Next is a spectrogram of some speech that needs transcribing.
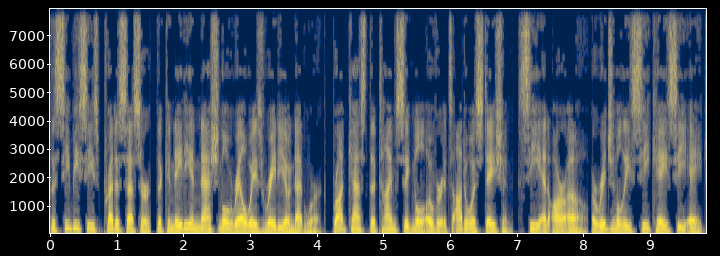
The CBC's predecessor, the Canadian National Railways Radio Network, broadcast the time signal over its Ottawa station, CNRO originally CKCH,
